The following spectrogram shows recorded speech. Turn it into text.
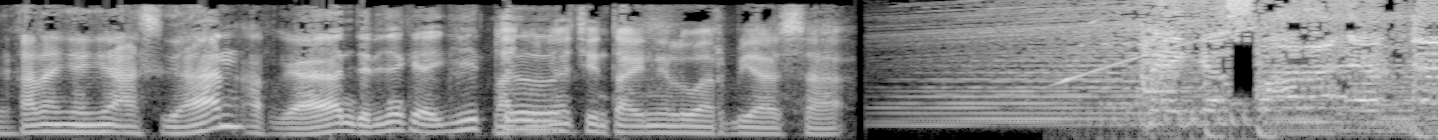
ya. Karena nyanyi Afgan, Afgan jadinya kayak gitu lagunya cinta ini luar biasa. Mega Suara FM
